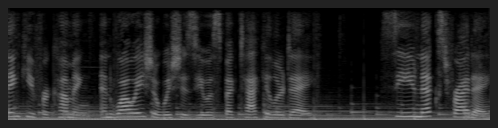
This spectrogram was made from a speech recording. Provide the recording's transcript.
Thank you for coming, and WowAsia wishes you a spectacular day. See you next Friday.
